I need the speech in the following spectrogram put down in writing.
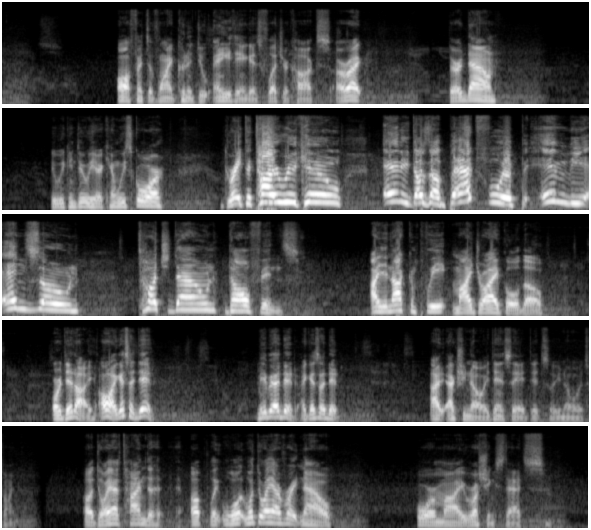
Offensive line couldn't do anything against Fletcher Cox. All right. Third down. See what we can do here. Can we score? Great to Tyreek Hill. And he does a backflip in the end zone. Touchdown, Dolphins. I did not complete my drive goal, though. Or did I? Oh, I guess I did. Maybe I did. I guess I did. I actually, no, I didn't say I did, so you know it's fine. Uh, do I have time to up, like, what, what do I have right now for my rushing stats?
